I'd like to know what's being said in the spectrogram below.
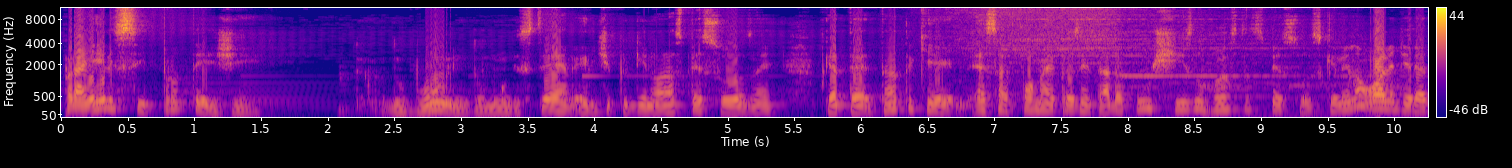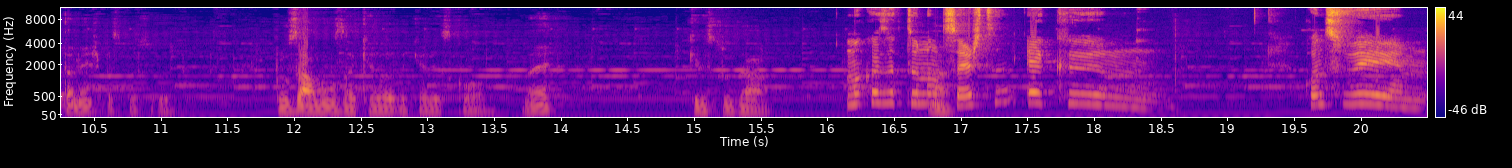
Pra ele se proteger do- bullying, do mundo externo, ele tipo ignora as pessoas, né? Porque até tanto que essa forma é representada com um X no rosto das pessoas, que ele não olha diretamente para as pessoas, para os alunos daquela, daquela escola, né? Que ele estudava. Uma coisa que tu não Ah. disseste é que hum, quando se vê hum,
